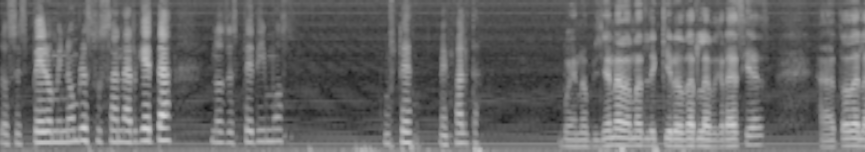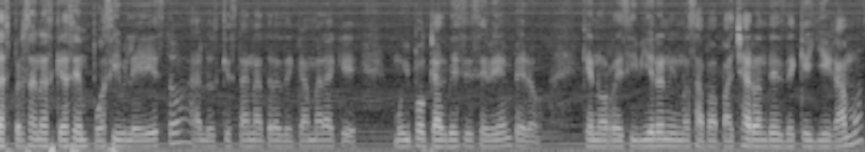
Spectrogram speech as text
Los espero. Mi nombre es Susana Argueta. Nos despedimos. Usted, me falta. Bueno, pues yo nada más le quiero dar las gracias a todas las personas que hacen posible esto, a los que están atrás de cámara que muy pocas veces se ven, pero que nos recibieron y nos apapacharon desde que llegamos.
